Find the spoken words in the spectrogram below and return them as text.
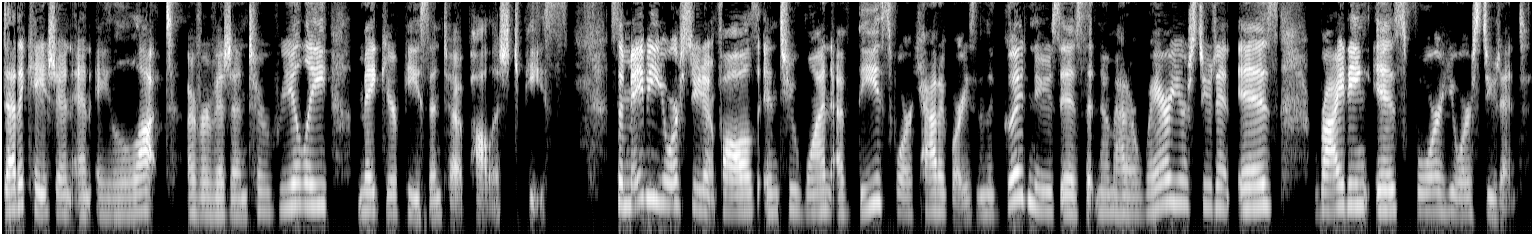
dedication and a lot of revision to really make your piece into a polished piece. So maybe your student falls into one of these four categories. And the good news is that no matter where your student is, writing is for your student.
